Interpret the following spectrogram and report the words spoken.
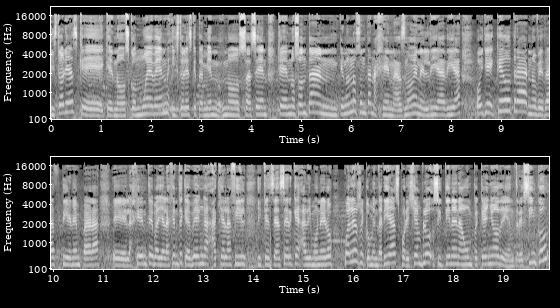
Historias que, que nos conmueven, historias que también nos hacen, que no son tan, que no nos son tan ajenas, ¿no? En el día a día. Oye, ¿qué otra novedad tienen para eh, la gente, vaya, la gente que venga aquí a la FIL y que se acerque a Limonero? ¿Cuáles recomendarías, por ejemplo, si tienen a un pequeño de entre 5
